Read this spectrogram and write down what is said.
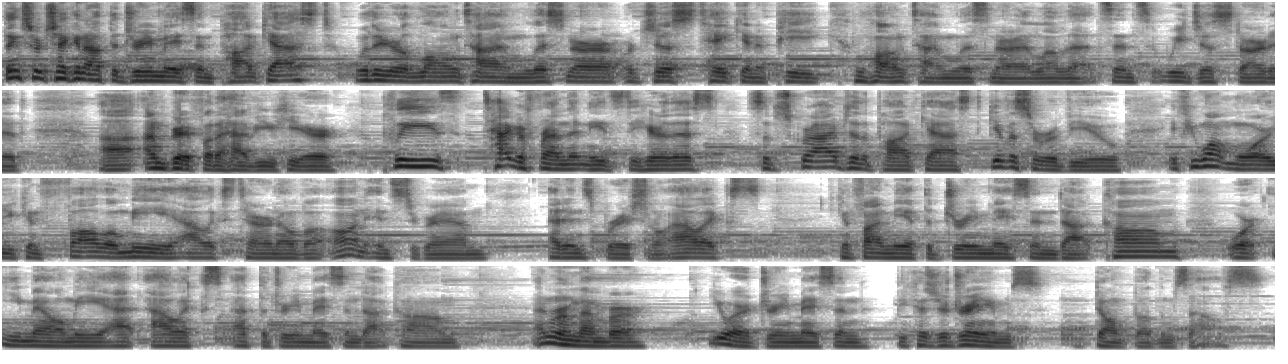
Thanks for checking out the Dream Mason podcast. Whether you're a long-time listener or just taking a peek, long-time listener, I love that since we just started. Uh, I'm grateful to have you here. Please tag a friend that needs to hear this, subscribe to the podcast, give us a review. If you want more, you can follow me, Alex Terranova, on Instagram at Inspirational Alex. You can find me at thedreammason.com or email me at alex at thedreammason.com. And remember, you are a dream mason because your dreams don't build themselves.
